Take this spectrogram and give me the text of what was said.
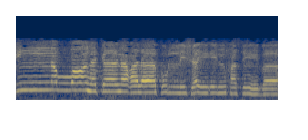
إن الله كان على كل شيء حسيبا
